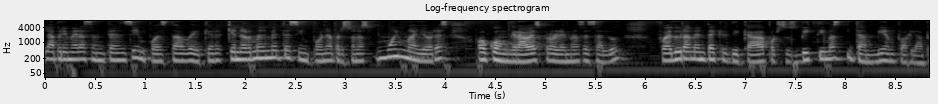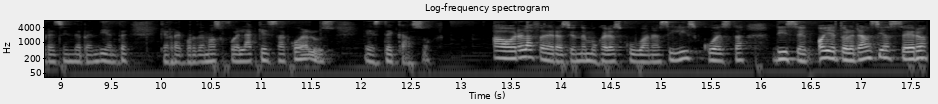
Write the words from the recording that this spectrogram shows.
La primera sentencia impuesta a Becker, que normalmente se impone a personas muy mayores o con graves problemas de salud, fue duramente criticada por sus víctimas y también por la prensa independiente, que recordemos fue la que sacó a luz este caso. Ahora la Federación de Mujeres Cubanas y Liz Cuesta dicen, oye, tolerancia cero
